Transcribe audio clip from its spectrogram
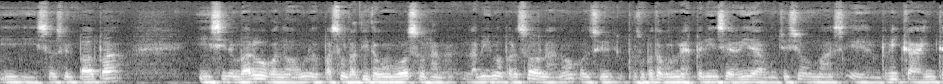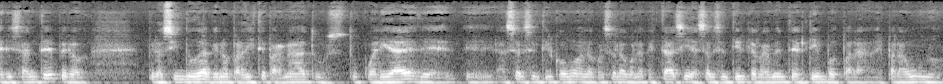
y, sos el Papa. Y sin embargo, cuando uno pasa un ratito con vos, sos la, misma persona, ¿no? por supuesto con una experiencia de vida muchísimo más eh, rica e interesante, pero pero sin duda que no perdiste para nada tus, tus cualidades de, hacer sentir cómoda a la persona con la que estás y hacer sentir que realmente el tiempo es para, es para uno.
